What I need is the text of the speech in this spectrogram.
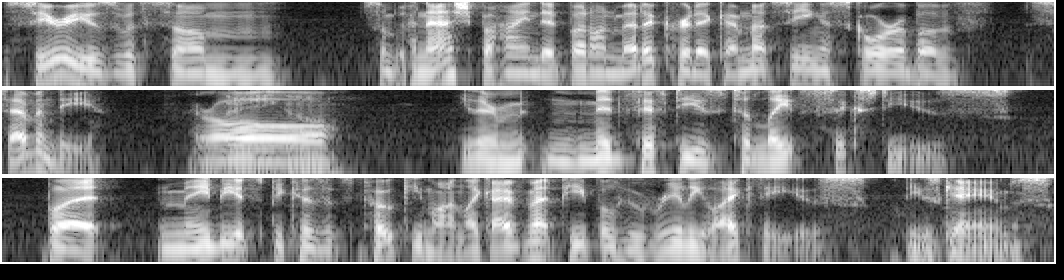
series with some some panache behind it, but on Metacritic, I'm not seeing a score above 70. They're all either m- mid 50s to late 60s. But maybe it's because it's Pokemon. Like I've met people who really like these these games.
